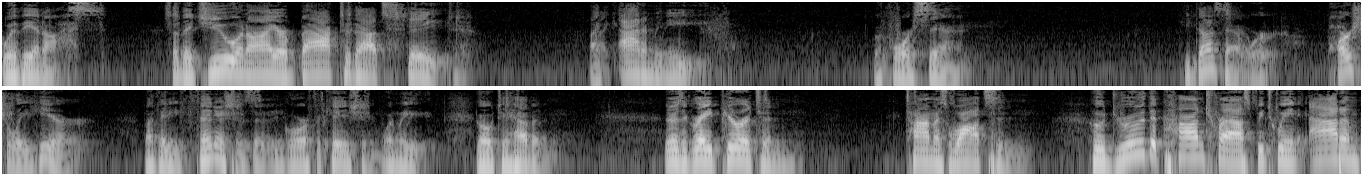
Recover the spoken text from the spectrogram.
within us so that you and I are back to that state like Adam and Eve before sin. He does that work partially here, but then he finishes it in glorification when we go to heaven. There's a great Puritan, Thomas Watson, who drew the contrast between Adam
